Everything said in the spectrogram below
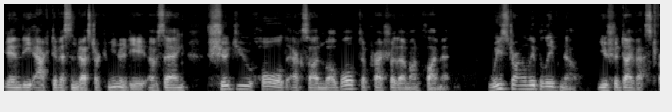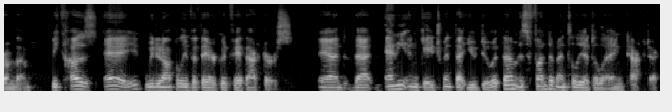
in the activist investor community of saying, should you hold ExxonMobil to pressure them on climate? We strongly believe no, you should divest from them because A, we do not believe that they are good faith actors and that any engagement that you do with them is fundamentally a delaying tactic.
